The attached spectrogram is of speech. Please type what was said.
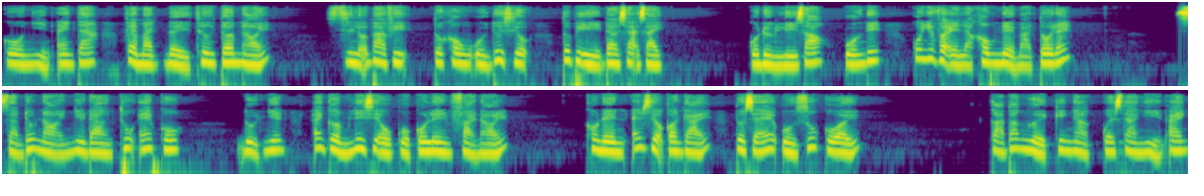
Cô nhìn anh ta, vẻ mặt đầy thương tâm nói. Xin lỗi bà vị, tôi không uống được rượu, tôi bị đau dạ dày. Cô đừng lý do, uống đi, cô như vậy là không nể mặt tôi đấy. Giám đốc nói như đang thúc ép cô. Đột nhiên, anh cầm ly rượu của cô lên phải nói. Không nên ép rượu con gái, tôi sẽ uống giúp cô ấy. Cả ba người kinh ngạc quay sang nhìn anh,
